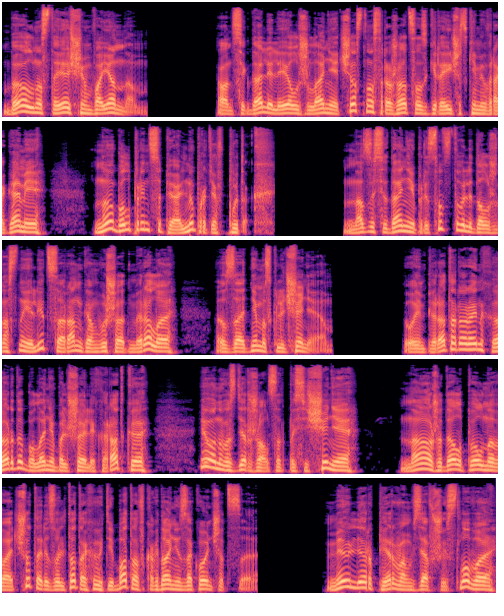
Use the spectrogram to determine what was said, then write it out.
был настоящим военным. Он всегда лелеял желание честно сражаться с героическими врагами, но был принципиально против пыток. На заседании присутствовали должностные лица рангом выше адмирала, за одним исключением. У императора Рейнхарда была небольшая лихорадка, и он воздержался от посещения, но ожидал полного отчета о результатах их дебатов, когда они закончатся. Мюллер, первым взявший слово,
